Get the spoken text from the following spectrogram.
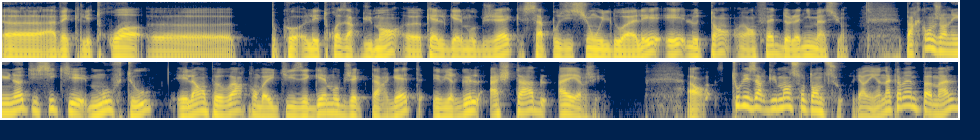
euh, avec les trois arguments, quel GameObject, sa position où il doit aller et le temps en fait de l'animation. Par contre, j'en ai une autre ici qui est move to, et là on peut voir qu'on va utiliser GameObjectTarget et virgule hashtag ARG. Alors, tous les arguments sont en dessous. Regardez, il y en a quand même pas mal.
